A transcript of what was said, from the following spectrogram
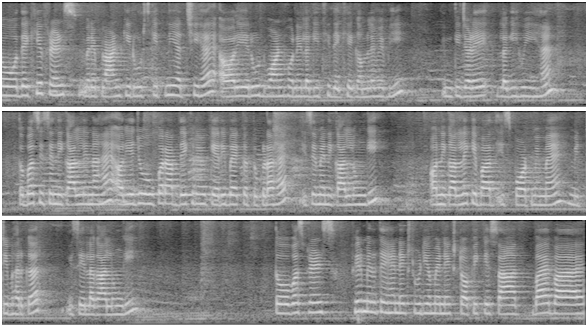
तो देखिए फ्रेंड्स मेरे प्लांट की रूट्स कितनी अच्छी है, और ये रूट बॉन्ड होने लगी थी, देखिए गमले में भी इनकी जड़ें लगी हुई हैं। तो बस इसे निकाल लेना है, और ये जो ऊपर आप देख रहे हो कैरी बैग का टुकड़ा है, इसे मैं निकाल लूँगी। और निकालने के बाद इस पॉट में मैं मिट्टी भरकर इसे लगा लूँगी। तो बस फ्रेंड्स, फिर मिलते हैं नेक्स्ट वीडियो में नेक्स्ट टॉपिक के साथ। बाय बाय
